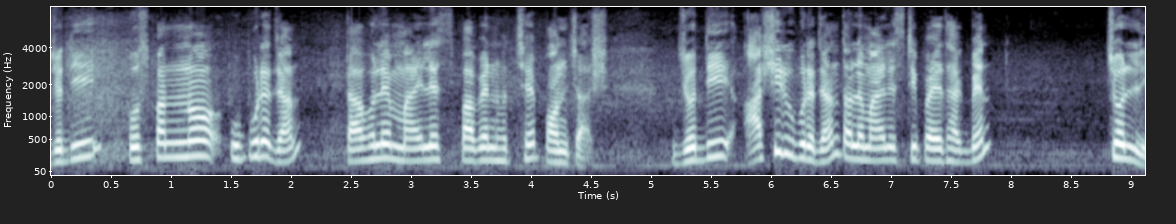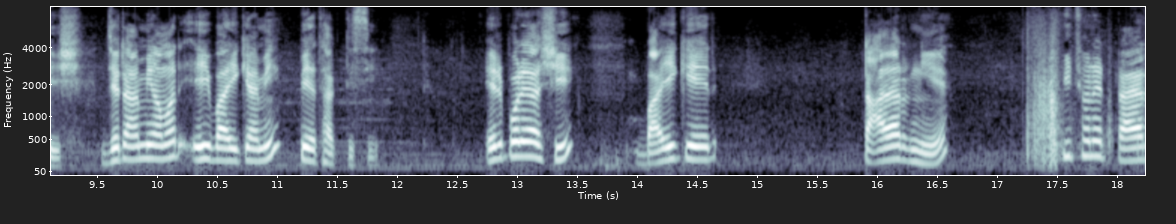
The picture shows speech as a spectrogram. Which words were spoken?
যদি পঁচপান্ন উপরে যান, তাহলে মাইলেজ পাবেন হচ্ছে পঞ্চাশ। যদি আশির উপরে যান, তাহলে মাইলেজটি পেয়ে থাকবেন চল্লিশ, যেটা আমি আমার এই বাইকে আমি পেয়ে থাকতেছি। এরপরে আসি বাইকের টায়ার নিয়ে। পিছনের টায়ার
